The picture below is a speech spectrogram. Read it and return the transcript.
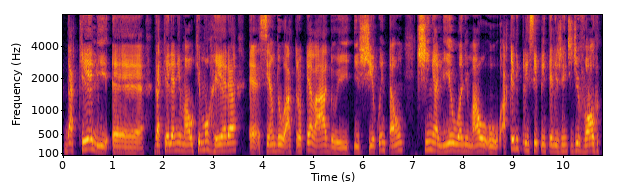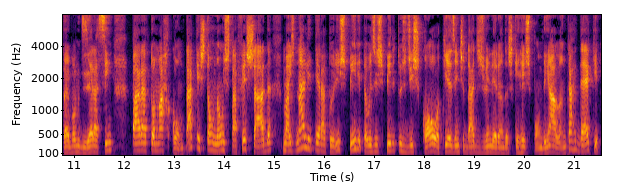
daquele, é, daquele animal que morrera é, sendo atropelado. E, e, Chico, então, tinha ali o animal, o, aquele princípio princípio inteligente de volta, vamos dizer assim, para tomar conta. A questão não está fechada, mas na literatura espírita, os espíritos de escola, que as entidades venerandas que respondem a Allan Kardec,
